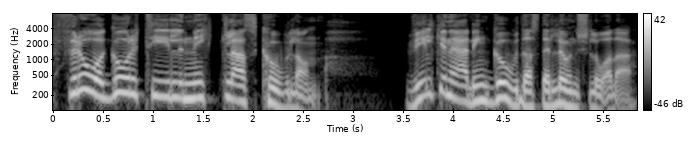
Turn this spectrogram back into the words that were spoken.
Frågor till Niklas kolon. Vilken är din godaste lunchlåda?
